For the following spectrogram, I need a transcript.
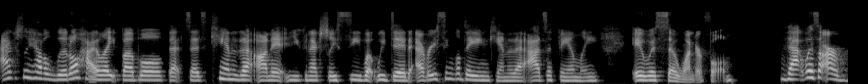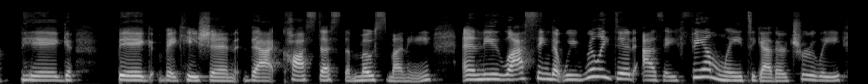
I actually have a little highlight bubble that says Canada on it, and you can actually see what we did every single day in Canada as a family. It was so wonderful that was our big big vacation that cost us the most money. And the last thing that we really did as a family together, truly,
